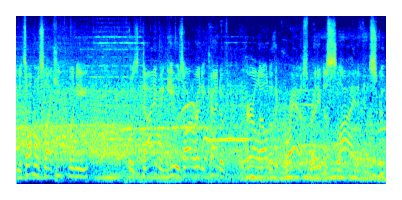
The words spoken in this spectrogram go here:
And it's almost like he, when he was diving, he was already kind of parallel to the grass, ready to slide and scoop.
